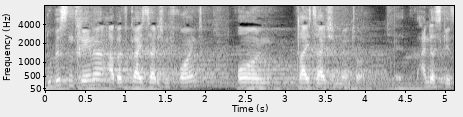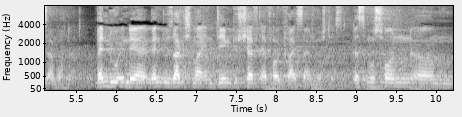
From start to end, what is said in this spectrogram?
Du bist ein Trainer, aber gleichzeitig ein Freund und gleichzeitig ein Mentor. Anders geht es einfach nicht. Wenn du, in der, wenn du, sag ich mal, in dem Geschäft erfolgreich sein möchtest. Das muss schon ähm,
